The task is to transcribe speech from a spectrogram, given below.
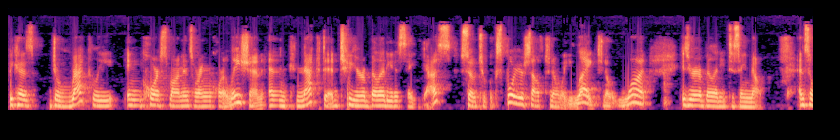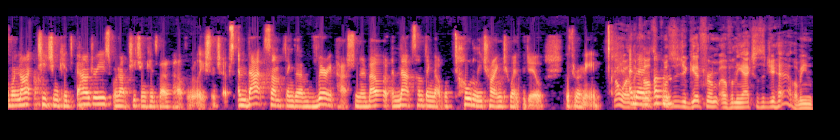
Because directly in correspondence or in correlation and connected to your ability to say yes. So to explore yourself, to know what you like, to know what you want is your ability to say no. And so we're not teaching kids boundaries. We're not teaching kids about healthy relationships. And that's something that I'm very passionate about. And that's something that we're totally trying to undo with Runi. Oh, well, and the then, consequences um, you get from, uh, from the actions that you have. I mean,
